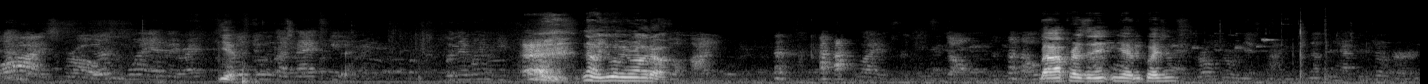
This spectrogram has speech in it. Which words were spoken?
wise, bro. There's this one anime, right? Yeah. This dude is like mad skinny. But then when he No, you wouldn't be wrong at all. like, it's dumb. By president, you have any questions? Broke through this time. Nothing happened to her.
